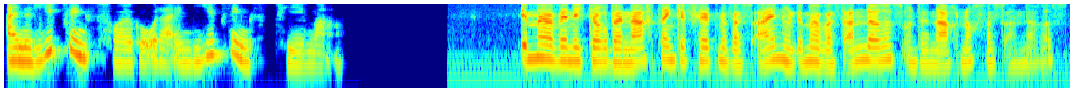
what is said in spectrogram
eine Lieblingsfolge oder ein Lieblingsthema? Immer wenn ich darüber nachdenke, fällt mir was ein und immer was anderes und danach noch was anderes.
